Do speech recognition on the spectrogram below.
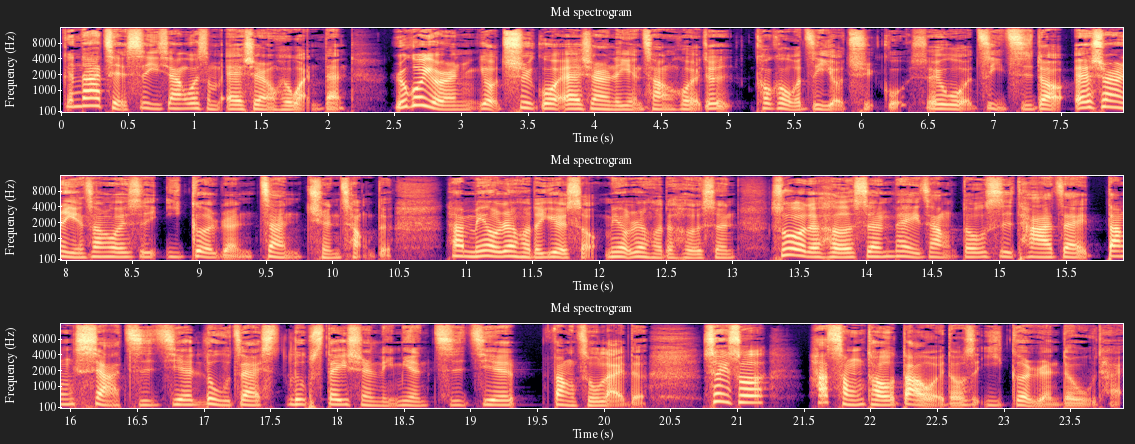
跟大家解释一下，为什么 Ed Sheeran 会完蛋。如果有人有去过 a s h e r 的演唱会，就 Coco 我自己有去过，所以我自己知道 a s h e r 的演唱会是一个人占全场的，他没有任何的乐手，没有任何的和声，所有的和声配唱都是他在当下直接录在 Loop Station 里面直接放出来的，所以说他从头到尾都是一个人的舞台。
